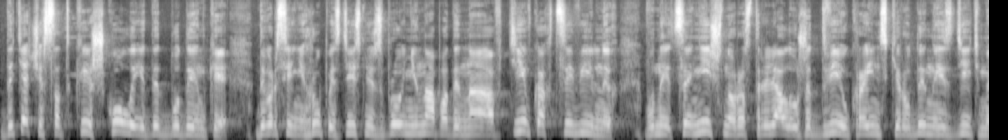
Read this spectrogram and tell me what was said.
дитячі садки, школи і дитбудинки. Диверсійні групи здійснюють збройні напади на автівках цивільних. Вони цинічно розстріляли уже дві українські родини із дітьми,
